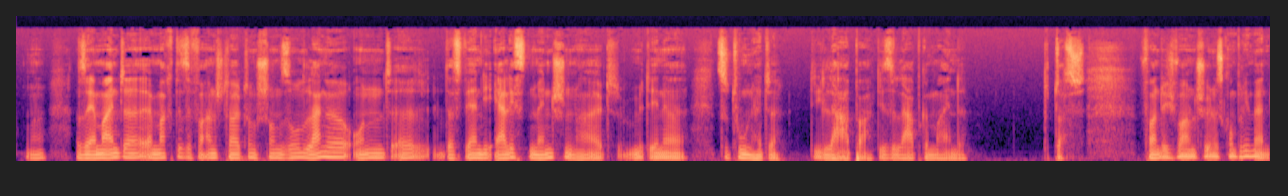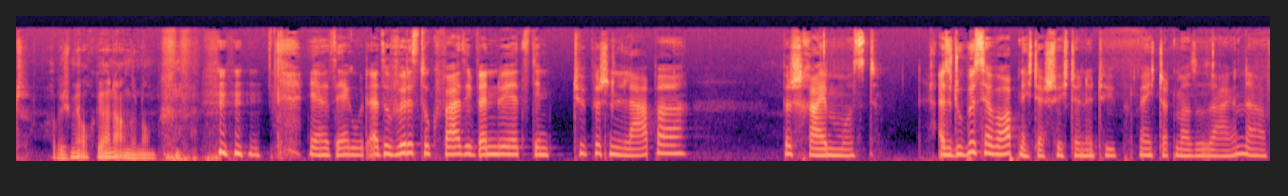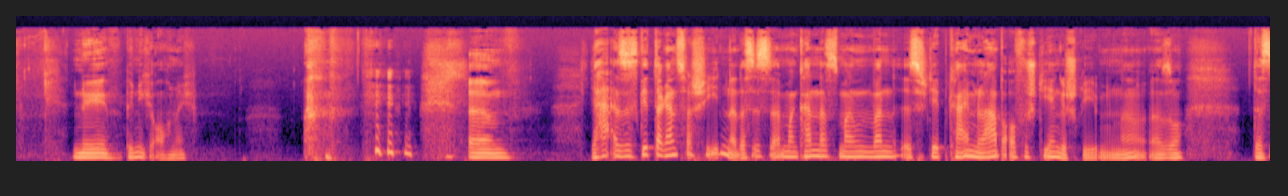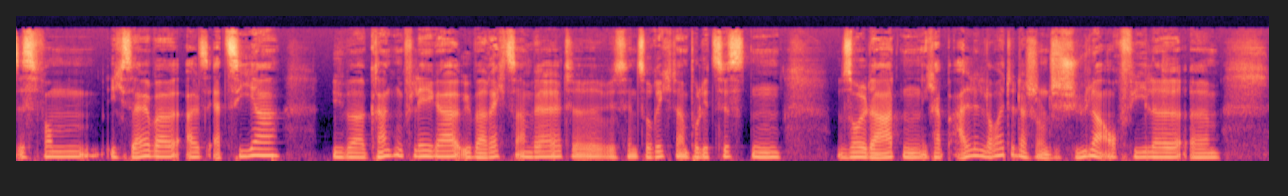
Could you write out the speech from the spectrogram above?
Also er meinte, er macht diese Veranstaltung schon so lange und äh, das wären die ehrlichsten Menschen halt, mit denen er zu tun hätte. Die Laper, diese Lab-Gemeinde. Das fand ich war ein schönes Kompliment. Habe ich mir auch gerne angenommen. ja, sehr gut. Also würdest du quasi, wenn du jetzt den typischen Laper beschreiben musst? Also du bist ja überhaupt nicht der schüchterne Typ, wenn ich das mal so sagen darf. Nee, bin ich auch nicht. ähm, ja, also es gibt da ganz verschiedene. Das ist, man kann das, man, man, es steht keinem Lab auf der Stirn geschrieben. Ne? Also das ist vom ich selber als Erzieher über Krankenpfleger, über Rechtsanwälte bis hin zu Richtern, Polizisten, Soldaten, ich habe alle Leute da schon, Schüler auch viele, ähm,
